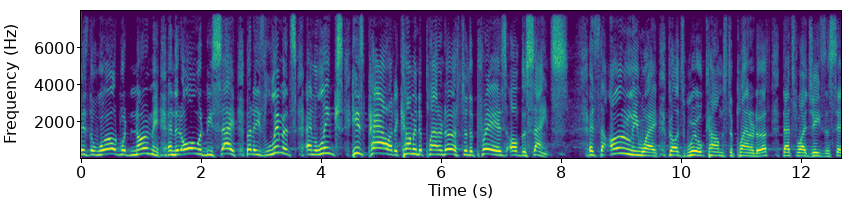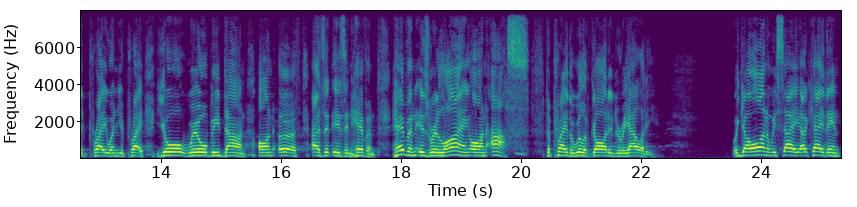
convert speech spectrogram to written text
is the world would know me and that all would be saved. But His limits and links his power to come into planet Earth to the prayers of the saints. It's the only way God's will comes to planet Earth. That's why Jesus said, Pray when you pray. Your will be done on earth as it is in heaven. Heaven is relying on us to pray the will of God into reality. We go on and we say, okay, then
